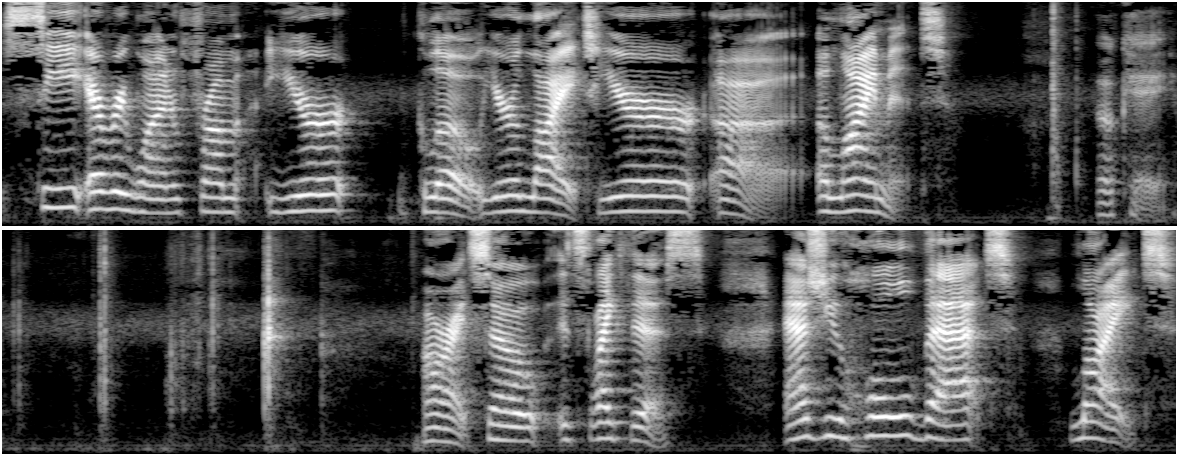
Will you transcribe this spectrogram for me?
see everyone from your glow, your light, your uh, alignment. Okay. All right, so it's like this as you hold that light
